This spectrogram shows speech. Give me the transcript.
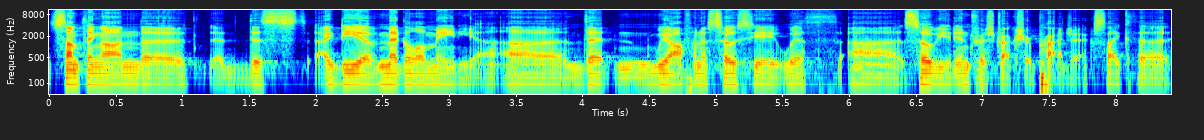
something on the this idea of megalomania uh, that we often associate with uh, Soviet infrastructure projects, like the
